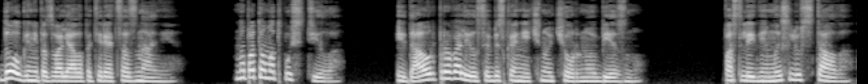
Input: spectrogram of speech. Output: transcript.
долго не позволяла потерять сознание. но потом отпустила. И Даур провалился в бесконечную черную бездну. Последней мыслью стало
